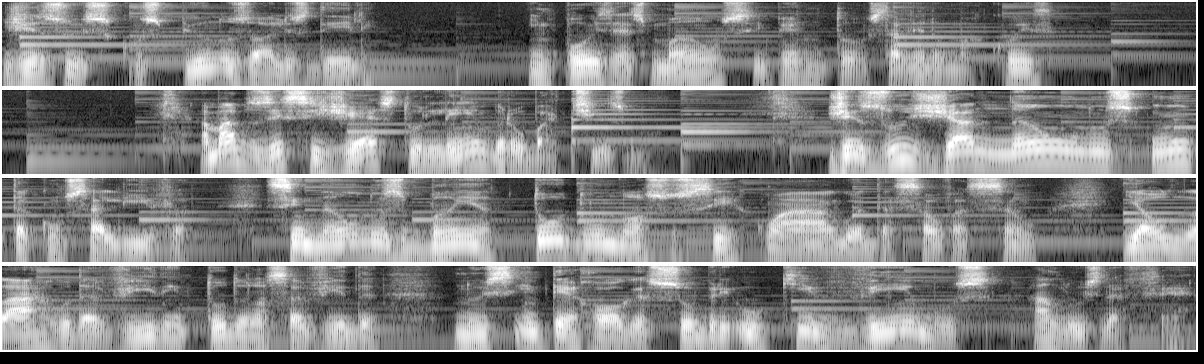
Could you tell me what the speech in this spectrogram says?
Jesus cuspiu nos olhos dele, impôs as mãos e perguntou: Está vendo alguma coisa? Amados, esse gesto lembra o batismo. Jesus já não nos unta com saliva, senão nos banha todo o nosso ser com a água da salvação e ao largo da vida, em toda a nossa vida, nos interroga sobre o que vemos à luz da fé.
